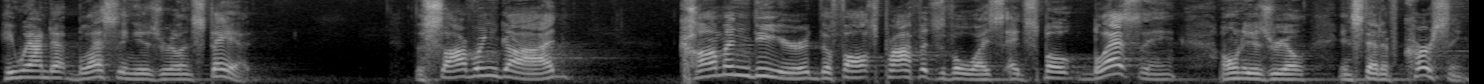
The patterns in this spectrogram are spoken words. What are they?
He wound up blessing Israel instead. The sovereign God commandeered the false prophet's voice and spoke blessing on Israel instead of cursing.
